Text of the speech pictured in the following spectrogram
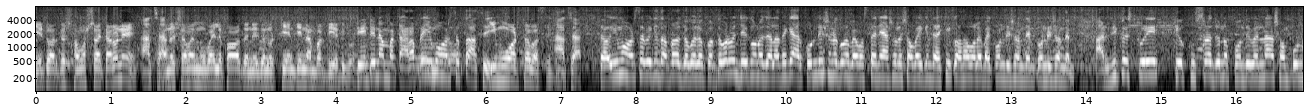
নেটওয়ার্কের সমস্যার কারণে আচ্ছা। অনেক সময় মোবাইলে পাওয়া যায় না এই জন্য টিএনটি নাম্বার দিয়ে দিব। টোয়েন্টি নাম্বারটা আর আপনার ইমো হোয়াটসঅ্যাপ তো আছে ইমো হোয়াটসঅ্যাপ আছে। আচ্ছা তো ইমো হোয়াটসঅ্যাপে কিন্তু আপনারা যোগাযোগ করতে পারবেন যে কোনো জেলা থেকে আর কন্ডিশনের কোনো ব্যবস্থা নেই আসলে সবাই কিন্তু একই কথা বলে ভাই কন্ডিশন দেন কন্ডিশন দেন। আর রিকোয়েস্ট করি কেউ খুচরার জন্য ফোন দিবেন না সম্পূর্ণ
